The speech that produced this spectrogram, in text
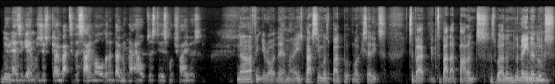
Nunez again was just going back to the same old, and I don't think that helps us do as much favours. No, I think you're right there, mate. His passing was bad, but like I said, it's it's about it's about that balance as well. And Lemina mm-hmm. looks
